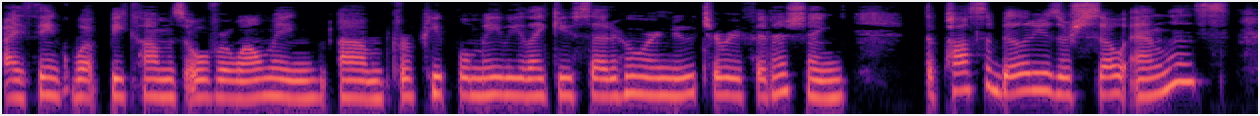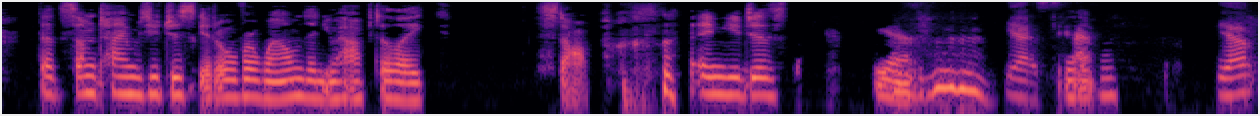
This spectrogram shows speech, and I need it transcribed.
I think, what becomes overwhelming um, for people, maybe like you said, who are new to refinishing. The possibilities are so endless that sometimes you just get overwhelmed and you have to like stop and you just yeah. yes. Yeah. Yep.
